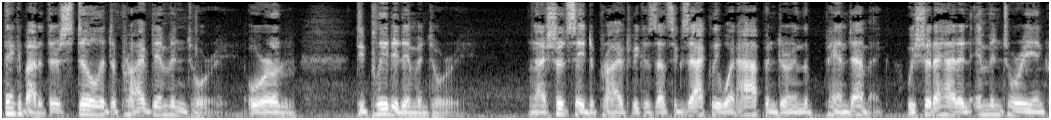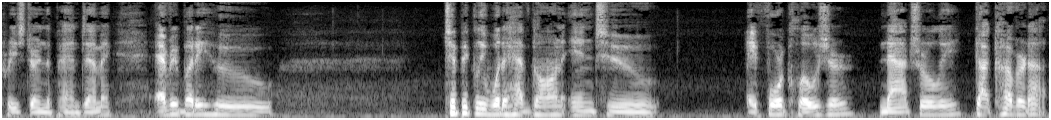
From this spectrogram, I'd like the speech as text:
think about it. There's still a deprived inventory or a depleted inventory. And I should say deprived because that's exactly what happened during the pandemic. We should have had an inventory increase during the pandemic. Everybody who typically would have gone into a foreclosure naturally got covered up.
